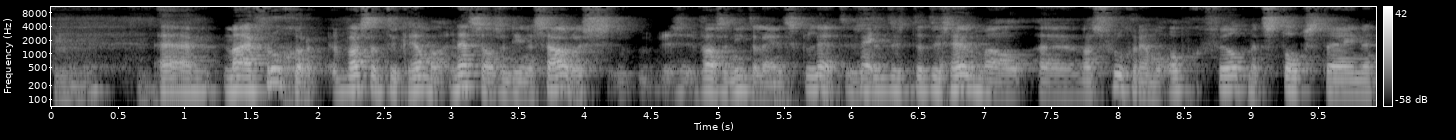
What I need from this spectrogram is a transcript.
Mhm. Ehm, maar vroeger was dat natuurlijk helemaal, net zoals een dinosaurus, was het niet alleen het skelet. Dus Nee. dat, is, dat is helemaal, eh, was vroeger helemaal opgevuld met stopstenen.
